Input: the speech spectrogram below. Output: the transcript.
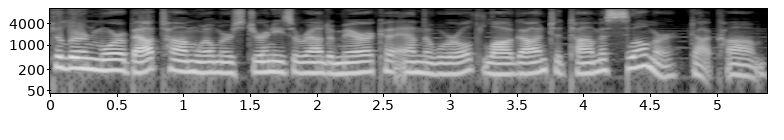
To learn more about Tom Wilmer's journeys around America and the world, log on to thomaswilmer.com.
